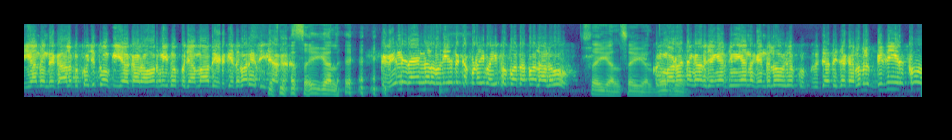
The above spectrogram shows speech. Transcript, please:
ਕੀਆਂ ਹੁੰਦੇ ਗਾਲ ਕੁਝ ਤੋਂ ਕੀਆ ਕਰ ਔਰ ਨਹੀਂ ਤਾਂ ਪਜਾਮਾ ਢੇੜ ਕੇ ਦੁਬਾਰੇ ਸੀ ਲਿਆ ਕਰ। ਸਹੀ ਗੱਲ ਹੈ। ਵਿਹਲੇ ਰਹਿਣ ਨਾਲ ਵਧੀਆ ਤੇ ਕੱਪੜਾ ਹੀ ਭਾਈ ਤੋਪਾ ਤਾਪਾ ਲਾ ਲਓ। ਸਹੀ ਗੱਲ ਸਹੀ ਗੱਲ ਕੋਈ ਮਾੜਾ। ਚੰਗਾ ਰਜਾਈਆਂ ਰਜੂਈਆਂ ਨਾ ਗਿੰਦ ਲਓ ਜੋ ਦੂਜਾ ਤੀਜਾ ਕਰ ਲਓ ਮਤਲਬ ਬਿਜ਼ੀ ਰੱਖੋ।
